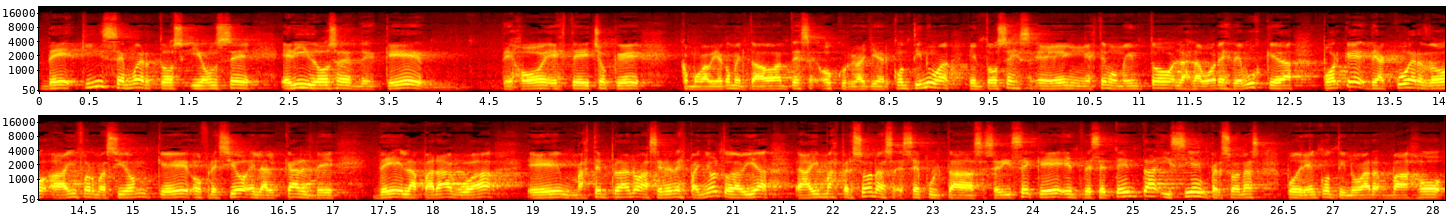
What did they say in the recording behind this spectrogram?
de 15 muertos y 11 heridos eh, de, que dejó este hecho que, como había comentado antes, ocurrió ayer. Continúa entonces en este momento las labores de búsqueda porque de acuerdo a información que ofreció el alcalde de La Paragua eh, más temprano a hacer en español. Todavía hay más personas sepultadas. Se dice que entre 70 y 100 personas podrían continuar bajo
